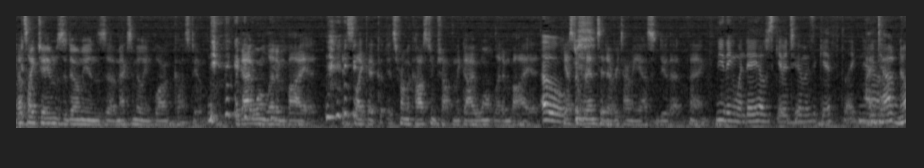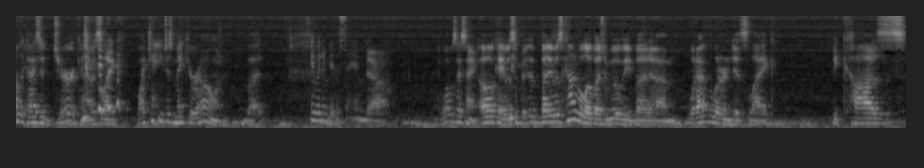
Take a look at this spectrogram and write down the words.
that's like James Adomian's uh, Maximilian Blanc costume. The guy won't let him buy it. It's like a, it's from a costume shop, and the guy won't let him buy it. Oh. he has to rent it every time he has to do that thing. do you think one day he'll just give it to him as a gift? Like no, I doubt. No, the guy's a jerk, and I was like, why can't you just make your own? But it wouldn't be the same. yeah, what was I saying? Oh, okay, it was, a, but it was kind of a low budget movie. But um, what I've learned is like because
